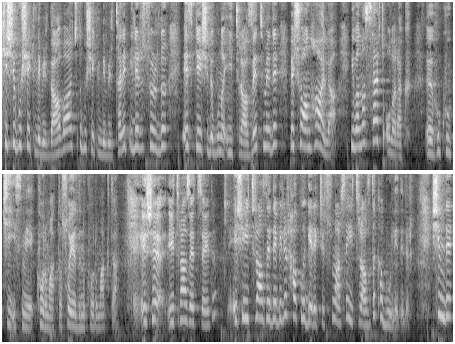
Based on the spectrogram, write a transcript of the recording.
Kişi bu şekilde bir dava açtı, bu şekilde bir talep ileri sürdü. Eski eşi de buna itiraz etmedi ve şu an hala Ivana Sert olarak e, hukuki ismi korumakta, soyadını korumakta. E, eşi itiraz etseydi? Eşi itiraz edebilir, haklı gerekçe sunarsa itiraz da kabul edilir. Şimdi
